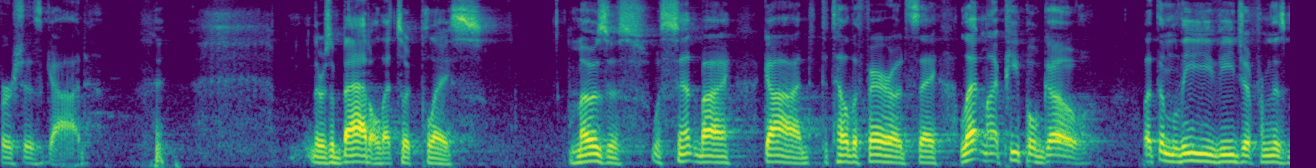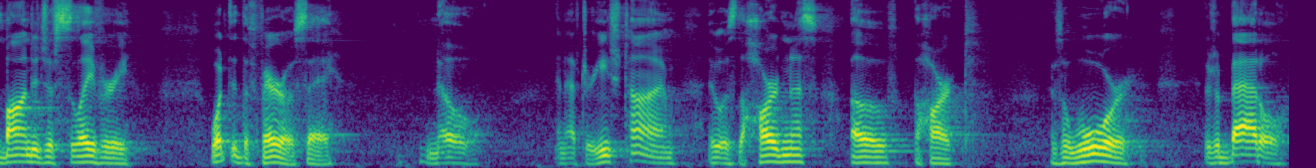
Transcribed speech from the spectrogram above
versus God. there was a battle that took place. Moses was sent by God to tell the Pharaoh to say, Let my people go. Let them leave Egypt from this bondage of slavery. What did the Pharaoh say? No. And after each time, it was the hardness of the heart. There's a war, there's a battle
